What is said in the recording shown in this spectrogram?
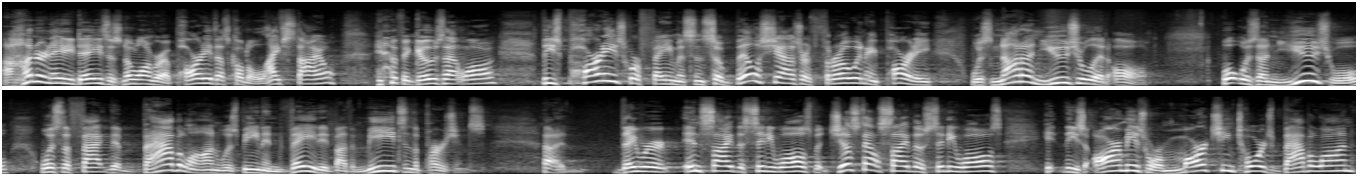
180 days is no longer a party, that's called a lifestyle, if it goes that long. These parties were famous, and so Belshazzar throwing a party was not unusual at all. What was unusual was the fact that Babylon was being invaded by the Medes and the Persians. Uh, they were inside the city walls, but just outside those city walls, these armies were marching towards Babylon,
